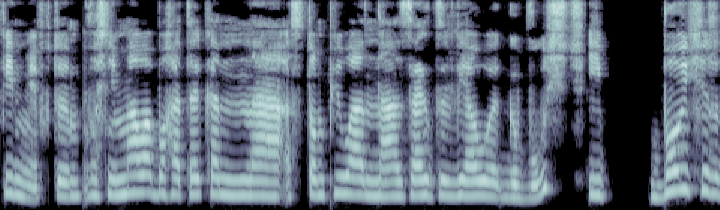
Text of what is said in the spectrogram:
filmie, w którym właśnie mała bohaterka nastąpiła na zardzewiały gwóźdź i boi się, że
